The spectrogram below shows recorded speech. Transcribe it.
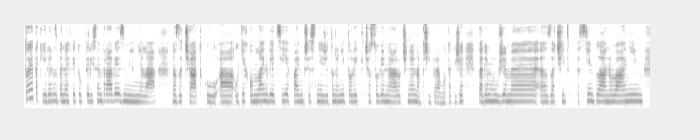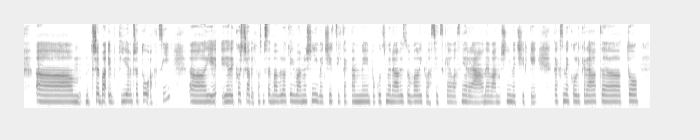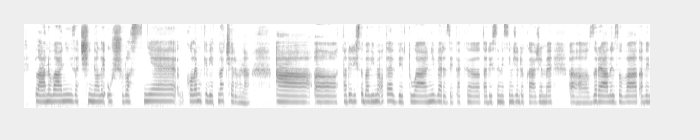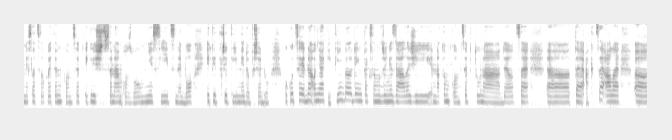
to je taky jeden z benefitů, který jsem právě zmínila na začátku a u těch online věcí je fajn přesně, že to není tolik časově náročné na přípravu, takže tady můžeme uh, začít s tím plánováním uh, třeba i týden před tou akcí. Uh, je, jelikož třeba teď jsme se bavili o těch vánočních večírcích, tak tam my, pokud jsme realizovali klasické, vlastně reálné vánoční večírky, tak jsme kolikrát to plánování začínaly už vlastně kolem května, června. A tady, když se bavíme o té virtuální verzi, tak e, tady si myslím, že dokážeme e, zrealizovat a vymyslet celkově ten koncept, i když se nám ozvou měsíc nebo i ty tři týdny dopředu. Pokud se jedná o nějaký team building, tak samozřejmě záleží na tom konceptu, na délce e, té akce, ale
